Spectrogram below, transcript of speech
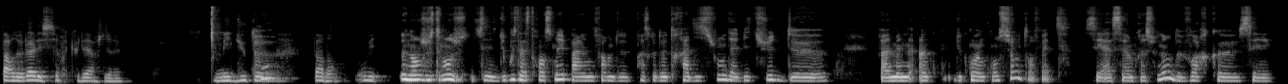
par-delà les circulaires, je dirais. Mais du coup, euh, pardon, oui. Non, justement, du coup, ça se transmet par une forme de presque de tradition, d'habitude, de enfin même du coup inconsciente en fait. C'est assez impressionnant de voir que c'est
